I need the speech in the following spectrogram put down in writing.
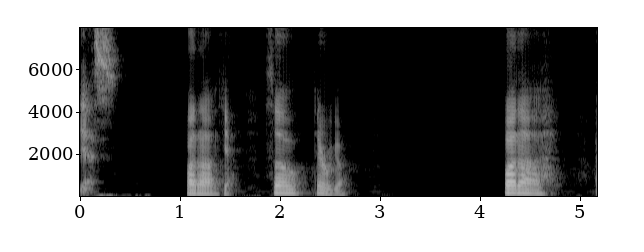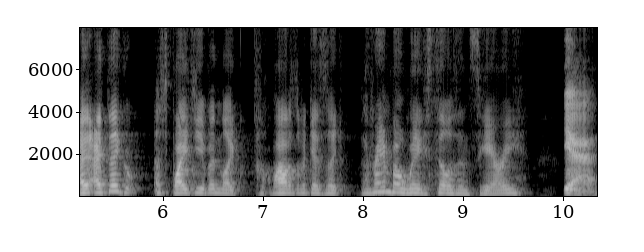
Yes. But uh, yeah. So there we go. But uh, I I think Spike even like pops up because like the rainbow wig still isn't scary. Yeah,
